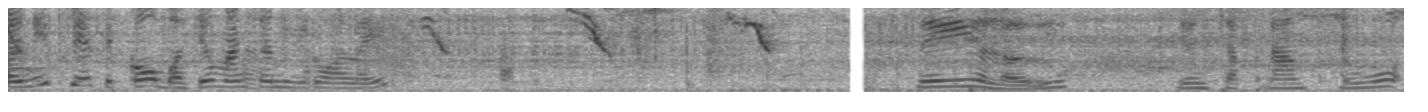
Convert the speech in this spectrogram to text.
ឥឡូវនេះភ្លាសាច់គោ របស់យើងបានឆ្អិនរួចរាល់ហើយនេះឥឡូវយើងចាប់ផ្ដើមភ្លក់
